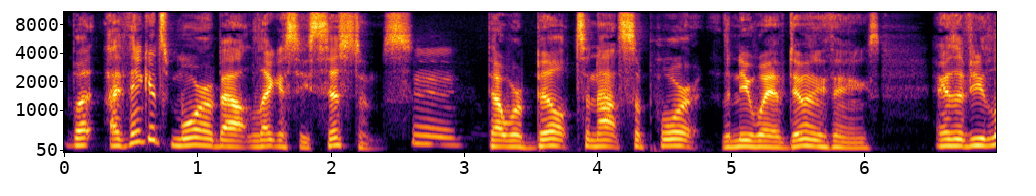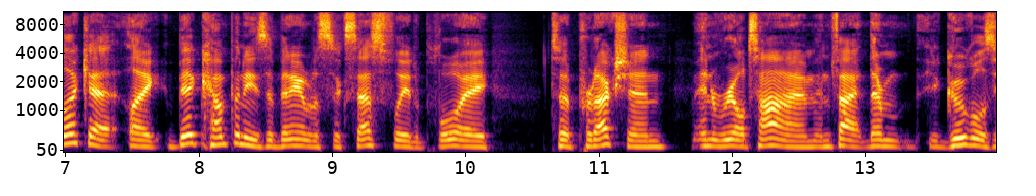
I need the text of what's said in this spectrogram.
But I think it's more about legacy systems mm. that were built to not support the new way of doing things. Because if you look at like big companies have been able to successfully deploy to production in real time. In fact, they're, Google's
